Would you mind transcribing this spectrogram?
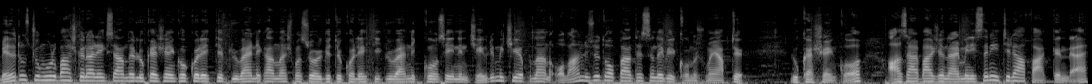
Belarus Cumhurbaşkanı Alexander Lukashenko Kolektif Güvenlik Anlaşması Örgütü Kolektif Güvenlik Konseyi'nin çevrim içi yapılan olağanüstü toplantısında bir konuşma yaptı. Lukashenko, Azerbaycan-Ermenistan ihtilafı hakkında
